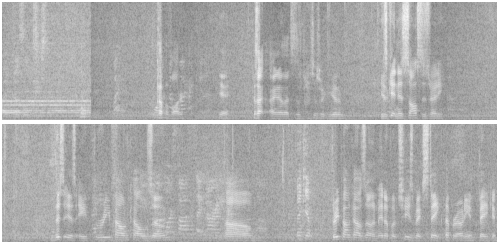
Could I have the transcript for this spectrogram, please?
That does look tasty. A cup of water. Yeah. Because I, I know that's as much as we can get him. He's getting his sauces ready. This is a three pound calzone. Um, Thank you. three pound calzone made up of cheese mix, steak, pepperoni, and bacon.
